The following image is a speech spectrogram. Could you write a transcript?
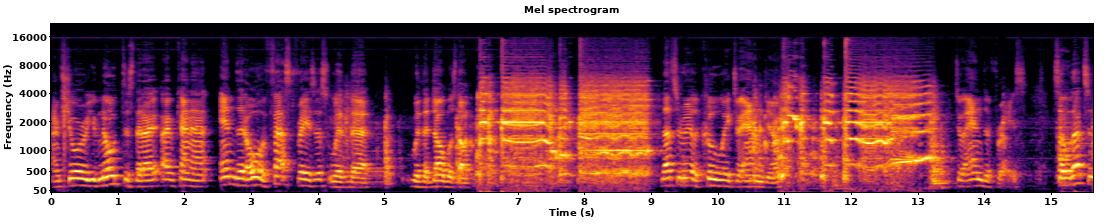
I'm sure you've noticed that I, I've kind of ended all the fast phrases with, uh, with a double stop. That's a really cool way to end, you know, to end the phrase. So that's an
